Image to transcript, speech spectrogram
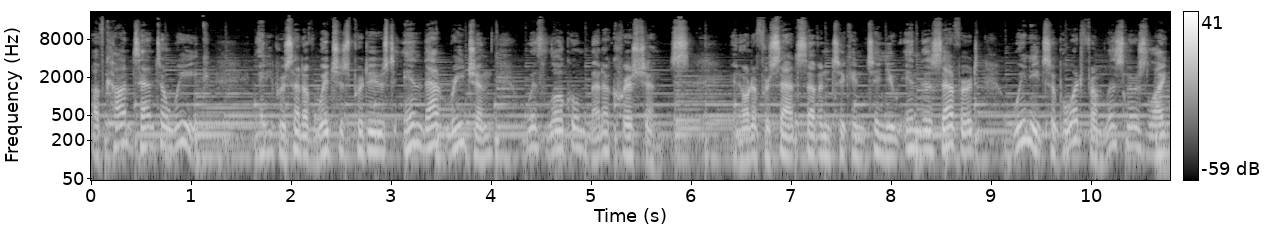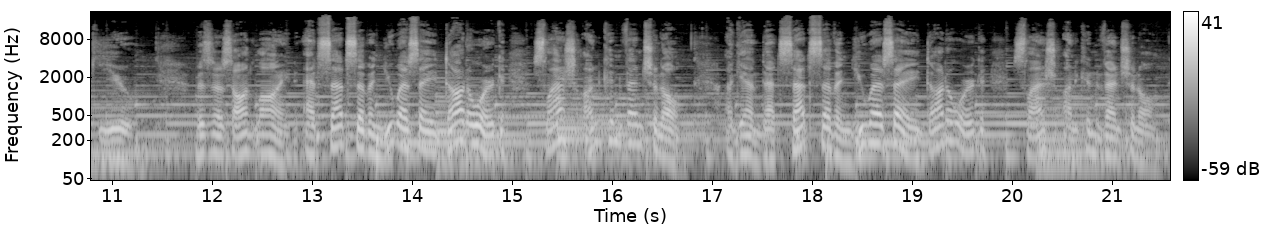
of content a week, 80% of which is produced in that region with local MENA Christians. In order for SAT7 to continue in this effort, we need support from listeners like you. Visit us online at sat7usa.org slash unconventional. Again, that's sat7usa.org slash unconventional.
